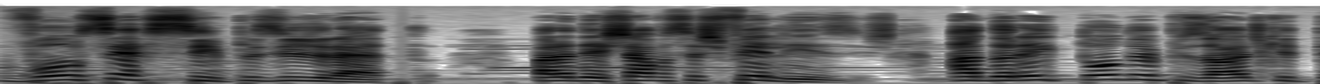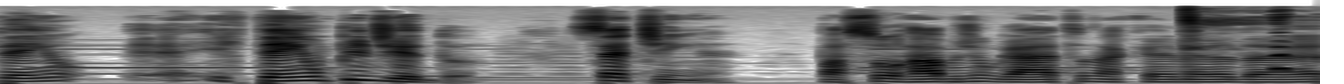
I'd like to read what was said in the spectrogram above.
Vou ser simples e direto. Para deixar vocês felizes. Adorei todo o episódio que tenho eh, e que tem um pedido. Setinha. Passou o rabo de um gato na câmera da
